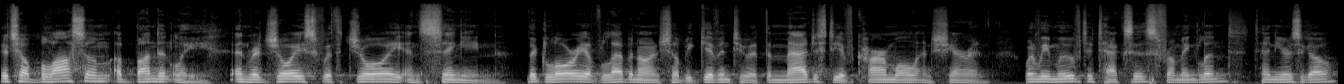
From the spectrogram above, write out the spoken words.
It shall blossom abundantly and rejoice with joy and singing. The glory of Lebanon shall be given to it, the majesty of Carmel and Sharon. When we moved to Texas from England 10 years ago,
